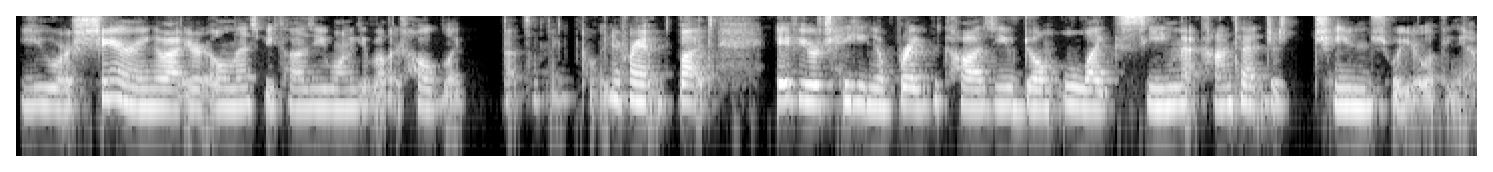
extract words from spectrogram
you are sharing about your illness because you want to give others hope, like that's something totally different. But if you're taking a break because you don't like seeing that content, just change what you're looking at.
